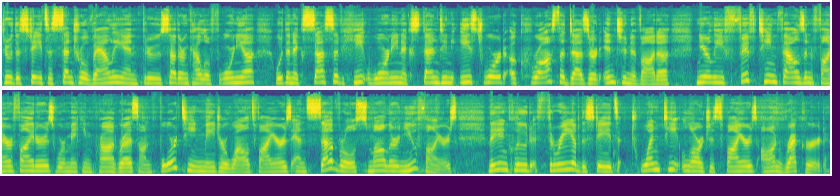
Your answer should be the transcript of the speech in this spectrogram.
through the state's Central Valley and through Southern California, with an excessive heat warning extending eastward across the desert into Nevada. Nearly 15,000 firefighters were making progress on 14 major wildfires and several smaller new fires. They include three of the state's 20 largest fires on record.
